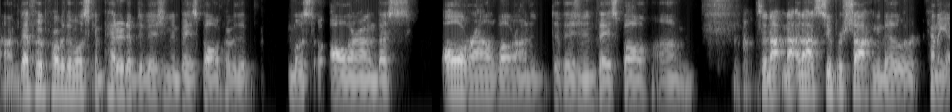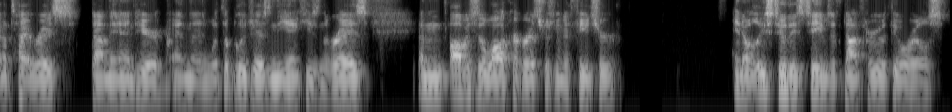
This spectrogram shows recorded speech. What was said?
um, definitely probably the most competitive division in baseball, probably the most all around best all around well rounded division in baseball. Um, so not, not not super shocking that we're kind of getting a tight race down the end here, and then with the Blue Jays and the Yankees and the Rays, and obviously the wild card race is going to feature, you know, at least two of these teams, if not three, with the Orioles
